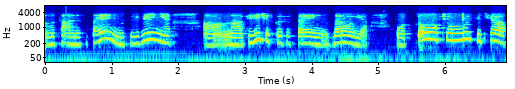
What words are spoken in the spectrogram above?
эмоциональное состояние, на поведение, а, на физическое состояние, на здоровье. Вот. То, в чем мы сейчас,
